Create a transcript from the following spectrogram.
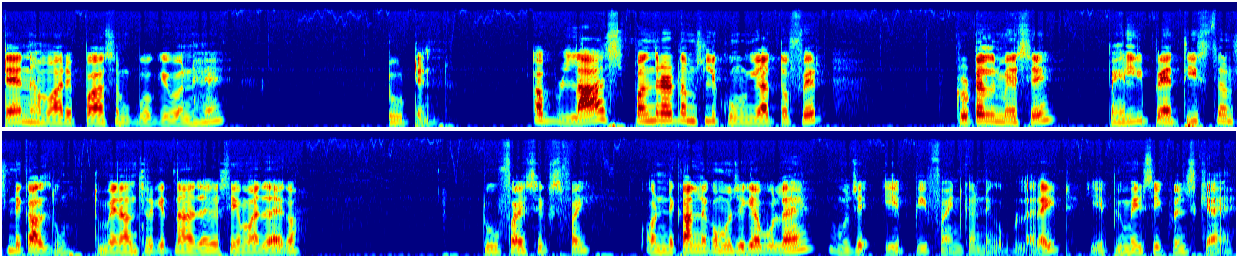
टेन हमारे पास हमको गिवन है टू टेन अब लास्ट पंद्रह टर्म्स लिखूँ या तो फिर टोटल में से पहली पैंतीस टर्म्स निकाल दूँ तो मेरा आंसर कितना आ जाएगा? सेम आ जाएगा। टू फाइव सिक्स फाइव और निकालने को मुझे क्या बोला है? मुझे ए पी फाइन करने को बोला है राइट ए पी मेरी सीक्वेंस क्या है?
